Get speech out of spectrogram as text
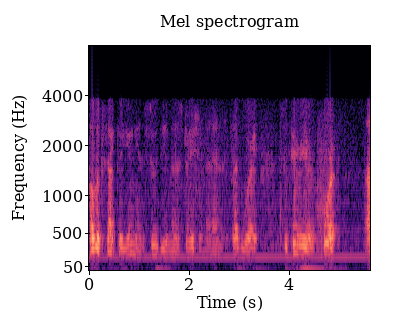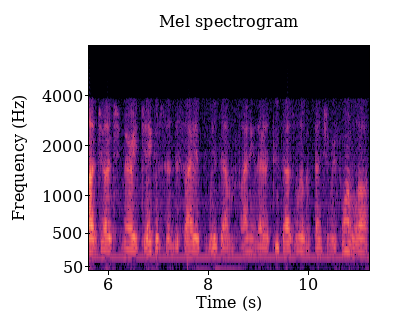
Public sector unions sued the administration, and in February, Superior Court uh, Judge Mary Jacobson decided with them, finding that a 2011 pension reform law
